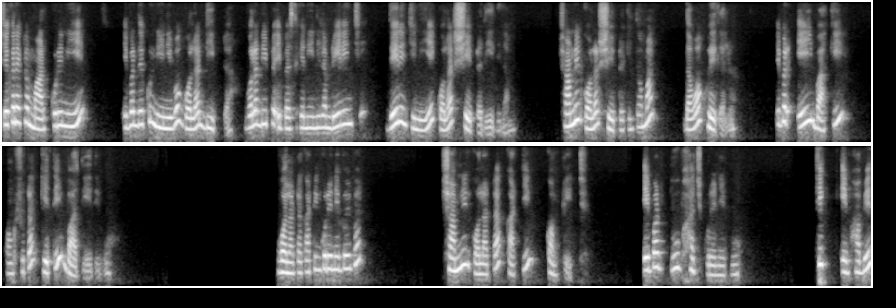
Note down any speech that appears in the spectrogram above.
সেখানে একটা মার্ক করে নিয়ে এবার দেখুন নিয়ে নিব গলার ডিপটা গলার ডিপটা এই পাশ থেকে নিয়ে নিলাম দেড় ইঞ্চি। দেড় ইঞ্চি নিয়ে গলার শেপটা দিয়ে দিলাম। সামনের গলার শেপটা কিন্তু আমার দেওয়া হয়ে গেল। এবার এই বাকি অংশটা কেটে বাদ দিয়ে দেব। গলাটা কাটিং করে নেব এবার। সামনের গলাটা কাটিং কমপ্লিট এবার দু ভাঁজ করে নেব। ঠিক এভাবে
